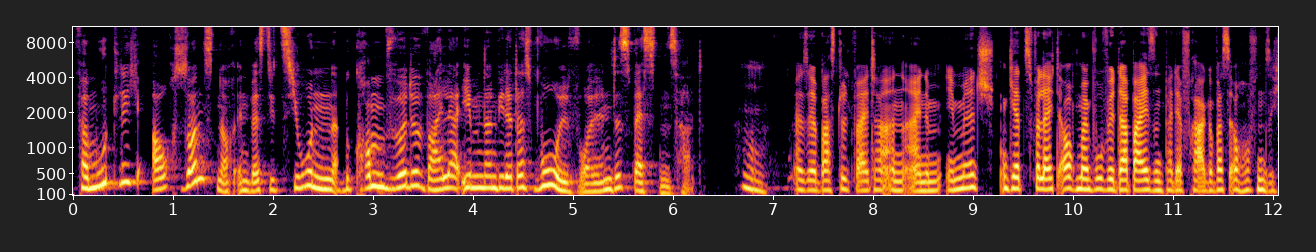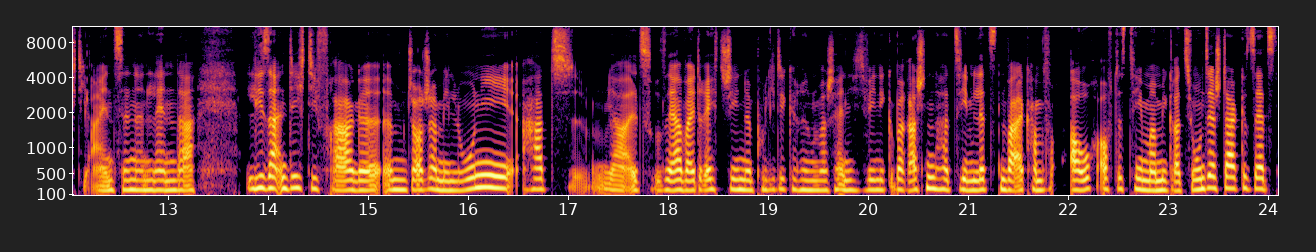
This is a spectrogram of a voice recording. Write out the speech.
vermutlich auch sonst noch Investitionen bekommen würde, weil er eben dann wieder das Wohlwollen des Westens hat. Hm. Also er bastelt weiter an einem Image. Jetzt vielleicht auch mal, wo wir dabei sind bei der Frage, was erhoffen sich die einzelnen Länder? Lisa, an dich die Frage. Ähm, Giorgia Meloni hat ja als sehr weit rechtsstehende Politikerin wahrscheinlich wenig überraschend, hat sie im letzten Wahlkampf auch auf das Thema Migration sehr stark gesetzt,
